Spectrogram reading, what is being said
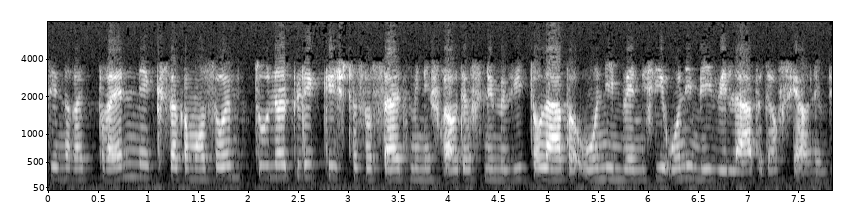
bei einer Trennung, sagen wir so, im Tunnelblick ist, dass er sagt, meine Frau darf nicht mehr weiterleben, ohne, wenn sie ohne mich will leben, darf sie auch nicht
